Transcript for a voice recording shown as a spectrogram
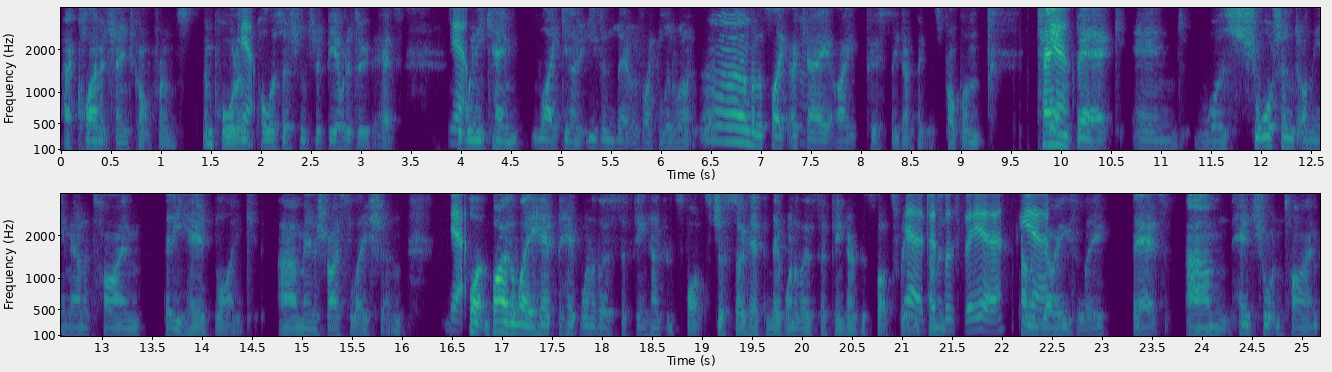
a climate change conference. Important. Yeah. Politicians should be able to do that. Yeah. But when he came, like, you know, even that was like a little bit like, uh, but it's like, Mm. okay, I personally don't think there's a problem. Came Yeah. back and was shortened on the amount of time that he had, like, uh, managed isolation. Yeah. But by the way, had, had one of those 1500 spots, just so happened to have one of those 1500 spots where Yeah, it just and- was there. come Yeah. and go easily. That um, had shortened time.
